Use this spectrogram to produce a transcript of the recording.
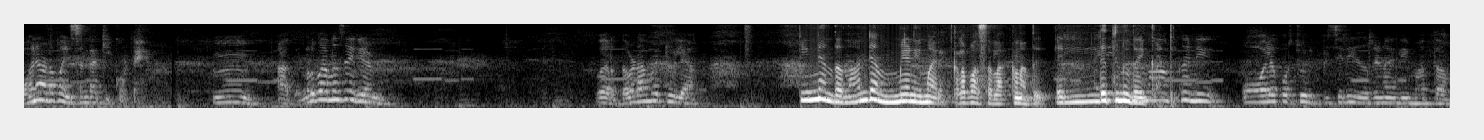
ഓനവിടെ പൈസ ഉണ്ടാക്കിക്കോട്ടെ. ഉം, അത് നിങ്ങൾ പറഞ്ഞത് ശരിയാണ്. വെറുതെ വിടാൻ പറ്റൂല. പിന്നെന്താ? എന്റെ അമ്മയാണ് ഈ മരക്കള പസലാക്കണത് എല്ലാത്തിനും ഇതായി കണ്ട് നമുക്കിനി ഓല കുറച്ച് ഒലിപ്പിച്ചിട്ട് ഏറിയണമെങ്കിൽ മാത്രം.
